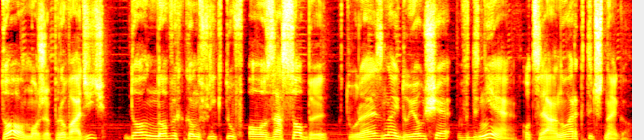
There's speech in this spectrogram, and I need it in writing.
To może prowadzić do nowych konfliktów o zasoby, które znajdują się w dnie Oceanu Arktycznego.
